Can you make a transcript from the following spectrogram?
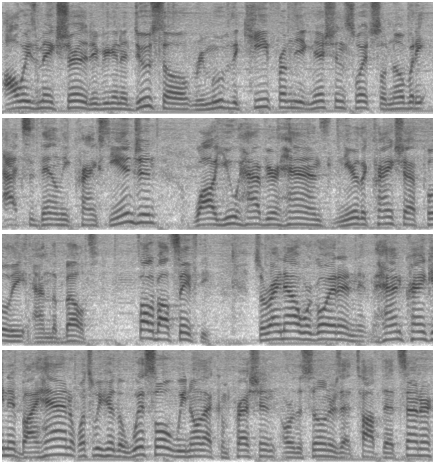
Always make sure that if you're gonna do so, remove the key from the ignition switch so nobody accidentally cranks the engine while you have your hands near the crankshaft pulley and the belts. It's all about safety. So right now we're going and hand cranking it by hand. Once we hear the whistle, we know that compression or the cylinder's at top dead center,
